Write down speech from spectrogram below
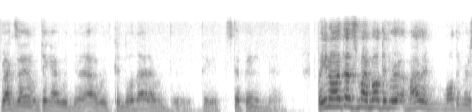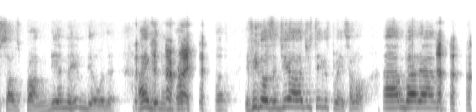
drugs, I don't think I would uh, I would condone that. I would uh, step in. And, uh, but you know, that's my multiverse. My other multiverse self's problem. Him, him deal with it. I ain't getting involved. right. Uh, if he goes to jail, I'll just take his place. Hello. Um, but um,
